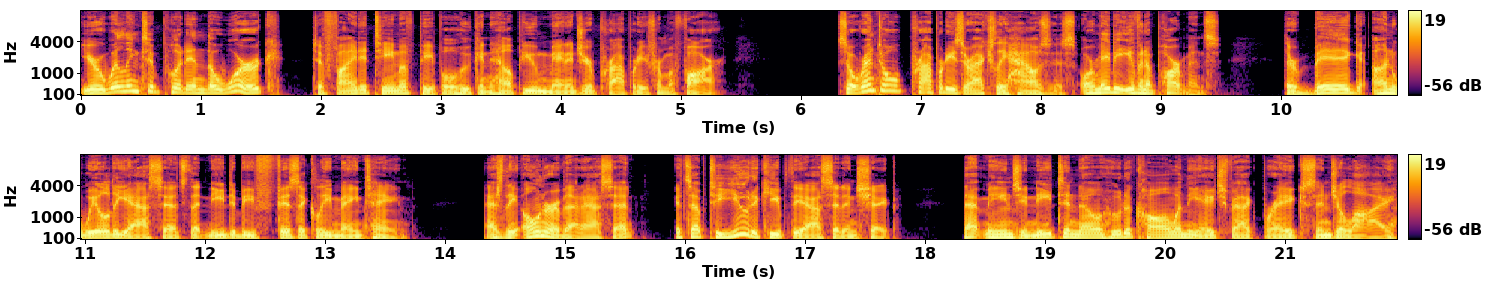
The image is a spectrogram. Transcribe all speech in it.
You're willing to put in the work to find a team of people who can help you manage your property from afar. So, rental properties are actually houses, or maybe even apartments. They're big, unwieldy assets that need to be physically maintained. As the owner of that asset, it's up to you to keep the asset in shape. That means you need to know who to call when the HVAC breaks in July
